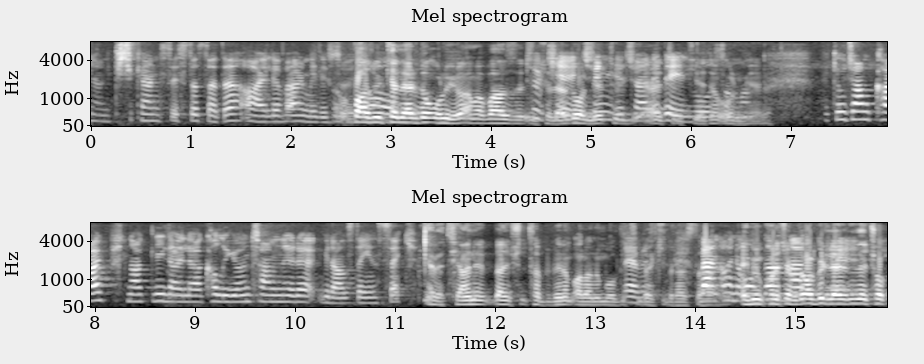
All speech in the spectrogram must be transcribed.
Yani kişi kendisi istese de aile vermediği sürece bazı ülkelerde olmuyor. oluyor ama bazı Türkiye ülkelerde olmuyor. için Türkiye- geçerli evet, değil Türkiye'de o zaman. olmuyor. Evet. Peki hocam kalp nakliyle alakalı yöntemlere biraz değinsek. Evet yani ben şimdi tabii benim alanım olduğu için Evet. belki biraz daha Ben hani emin konuşacağım. nakli, Öbürlerinde de çok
